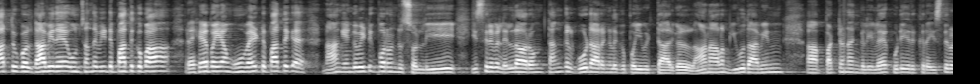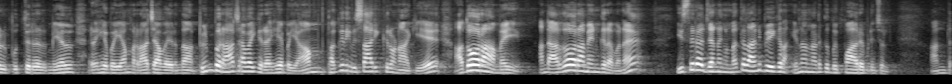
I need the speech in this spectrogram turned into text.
பார்த்துக்கொள். தாவீதே உன் சொந்த வீட்டை பார்த்துக்குப்பா ரெஹேபையா உன் வீட்டு பார்த்துக்க. நாங்கள் எங்கள் வீட்டுக்கு போகிறோம் என்று சொல்லி இஸ்ரேவேல் எல்லாரும் தங்கள் கூடாரங்களுக்கு போய்விட்டார்கள். ஆனாலும் யூதாவின் பட்டணங்களில் குடியிருக்கிற இஸ்ரேல் புத்திரர் மேல் ரெஹேபயாம் ராஜாவாக இருந்தான் பின்பு ராஜாவாகி ரெஹேபயாம் பகுதி விசாரிக்கிறவனாகிய அதோராமை அந்த அர்தோராம் என்கிறவனை இஸ்ரேல் ஜனங்கள் மத்தியில் அனுப்பி வைக்கிறான். என்ன நடக்குது போய் பாரு அப்படின்னு சொல்லி. அந்த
